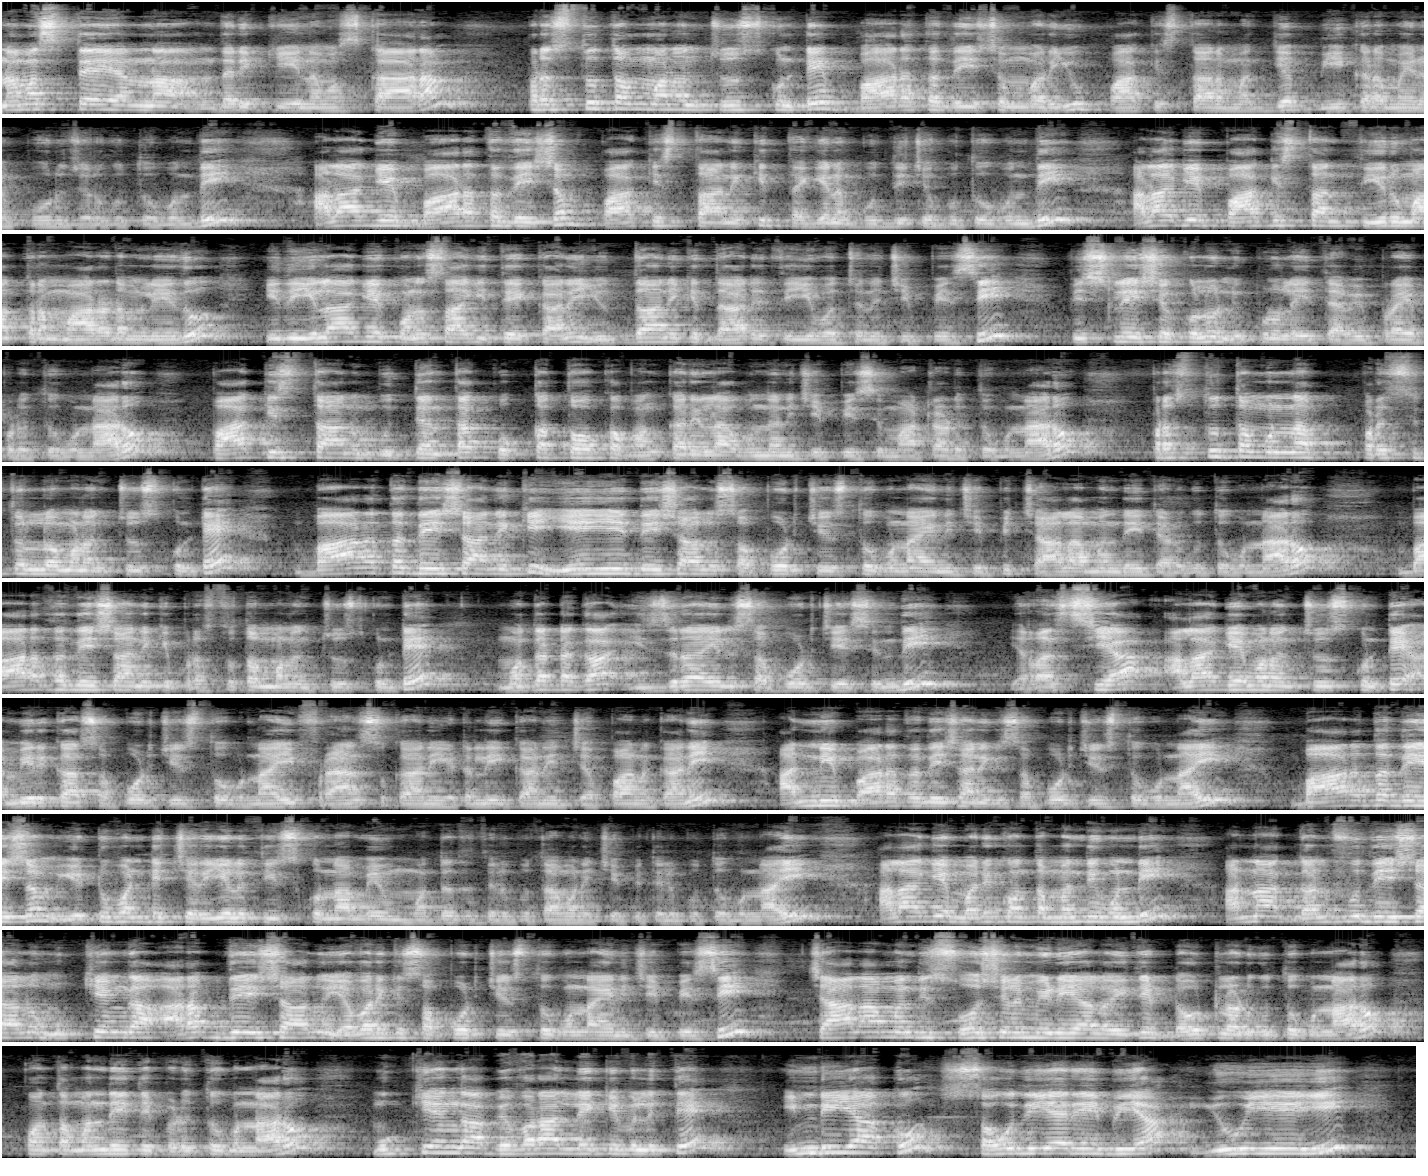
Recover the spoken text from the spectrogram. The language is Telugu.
నమస్తే అన్న అందరికీ నమస్కారం. ప్రస్తుతం మనం చూసుకుంటే భారతదేశం మరియు పాకిస్తాన్ మధ్య భీకరమైన పోరు జరుగుతూ ఉంది. అలాగే భారతదేశం పాకిస్తాన్కి తగిన బుద్ధి చెబుతూ ఉంది. అలాగే పాకిస్తాన్ తీరు మాత్రం మారడం లేదు. ఇది ఇలాగే కొనసాగితే కానీ యుద్ధానికి దారి తీయవచ్చని చెప్పేసి విశ్లేషకులు నిపుణులైతే అభిప్రాయపడుతూ ఉన్నారు. పాకిస్తాన్ బుద్ధంతా కుక్కతోక వంకరిలా ఉందని చెప్పేసి మాట్లాడుతూ ఉన్నారు. ప్రస్తుతం ఉన్న పరిస్థితుల్లో మనం చూసుకుంటే భారతదేశానికి ఏ ఏ దేశాలు సపోర్ట్ చేస్తూ ఉన్నాయని చెప్పి చాలామంది అయితే అడుగుతూ ఉన్నారు. భారతదేశానికి ప్రస్తుతం మనం చూసుకుంటే మొదటగా ఇజ్రాయిల్ సపోర్ట్ చేసింది రష్యా అలాగే మనం చూసుకుంటే అమెరికా సపోర్ట్ చేస్తూ ఉన్నాయి. ఫ్రాన్స్ కానీ ఇటలీ కానీ జపాన్ కానీ అన్ని భారతదేశానికి సపోర్ట్ చేస్తూ ఉన్నాయి. భారతదేశం ఎటువంటి చర్యలు తీసుకున్నా మేము మద్దతు తెలుపుతామని చెప్పి తెలుపుతూ ఉన్నాయి. అలాగే మరికొంతమంది ఉండి అన్న గల్ఫ్ దేశాలు ముఖ్యంగా అరబ్ దేశాలు ఎవరికి సపోర్ట్ చేస్తూ ఉన్నాయని చెప్పేసి చాలామంది సోషల్ మీడియాలో అయితే డౌట్లు అడుగుతూ ఉన్నారు. కొంతమంది అయితే పెడుతూ ఉన్నారు. ముఖ్యంగా వివరాల్లోకి వెళితే ఇండియాకు Saudi Arabia UAE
